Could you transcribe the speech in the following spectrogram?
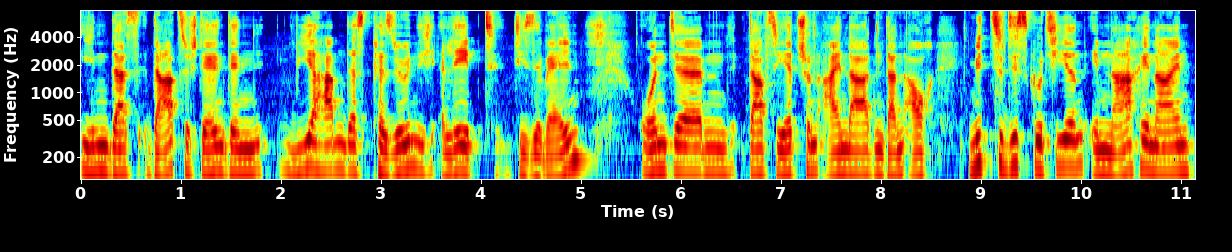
Ihnen das darzustellen, denn wir haben das persönlich erlebt, diese Wellen. Und ähm, darf Sie jetzt schon einladen, dann auch mitzudiskutieren im Nachhinein,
